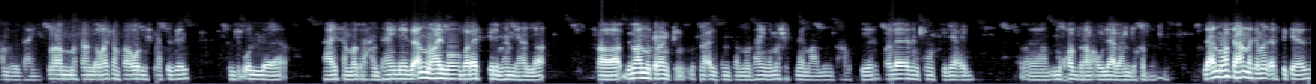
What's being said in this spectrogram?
محمد الدهيني مثلا لو هيثم فاور مش معتزل كنت بقول هيثم بدر احمد هيني لأنه هاي المباراة كثير مهمة هلأ فبما إنه كمان مثل ما قلت أنت إنه هيني ما شفناه مع المنتخب كثير فلازم يكون في لاعب مخضرم أو لاعب عنده خبرة. لأنه ما في عندنا كمان ارتكاز.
